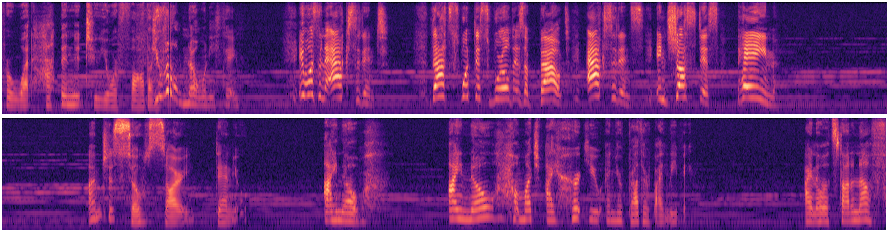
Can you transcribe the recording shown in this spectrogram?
for what happened to your father. You don't know anything. It was an accident. That's what this world is about accidents, injustice, pain. I'm just so sorry, Daniel. I know. I know how much I hurt you and your brother by leaving. I know it's not enough,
